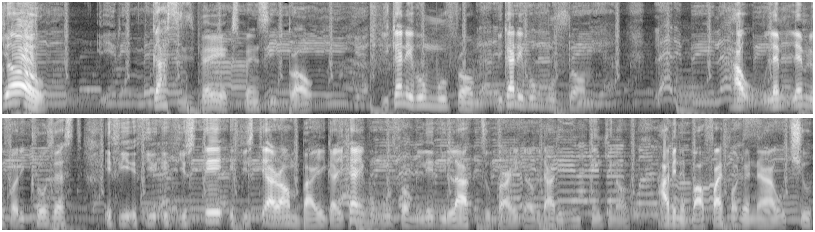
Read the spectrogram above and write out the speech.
Yo, gas is very expensive, bro. You can't even move from. You can't even move from. How? Let me let me look for the closest. If you if you if you stay if you stay around Bariga, you can't even move from Ladi-Lak to Bariga without even thinking of having about 500 naira with you.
